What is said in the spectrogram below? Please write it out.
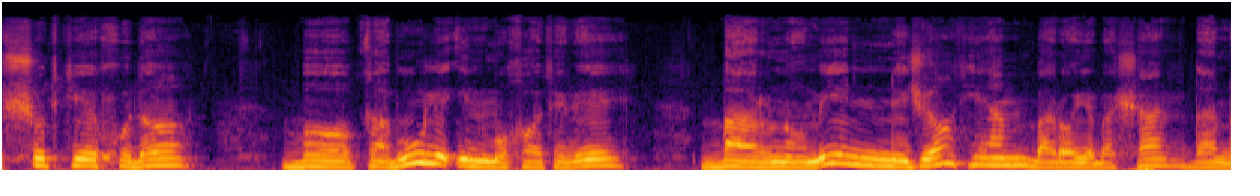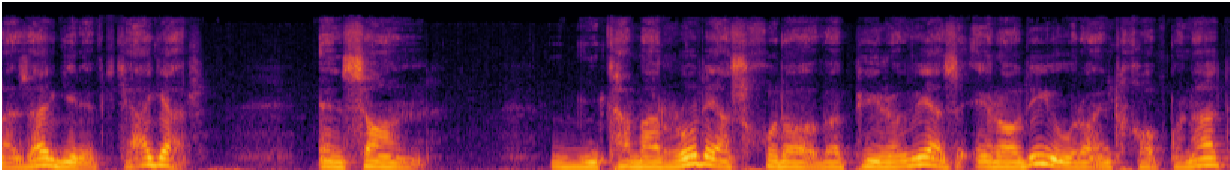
شد که خدا با قبول این مخاطره برنامه نجاتی هم برای بشر در نظر گرفت که اگر انسان تمرد از خدا و پیروی از اراده او را انتخاب کند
